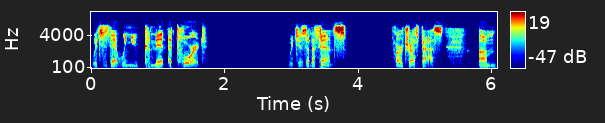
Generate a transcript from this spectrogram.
which is that when you commit a tort, which is an offense or a trespass, um,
